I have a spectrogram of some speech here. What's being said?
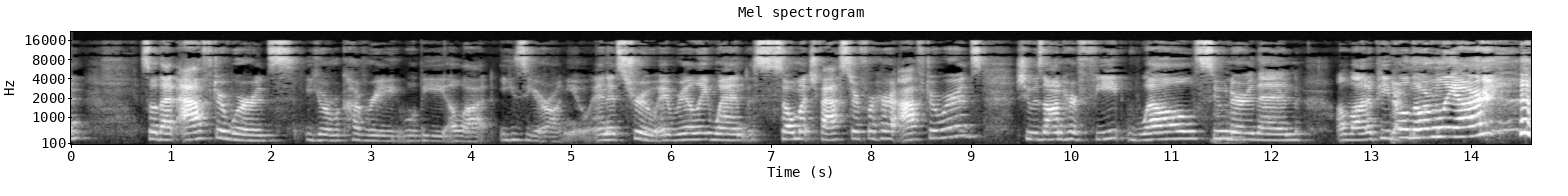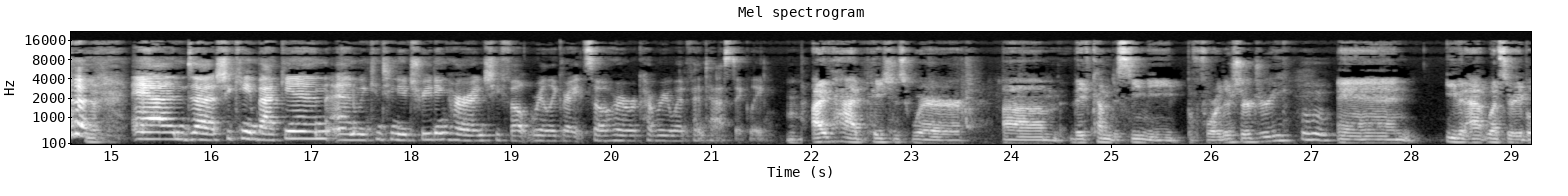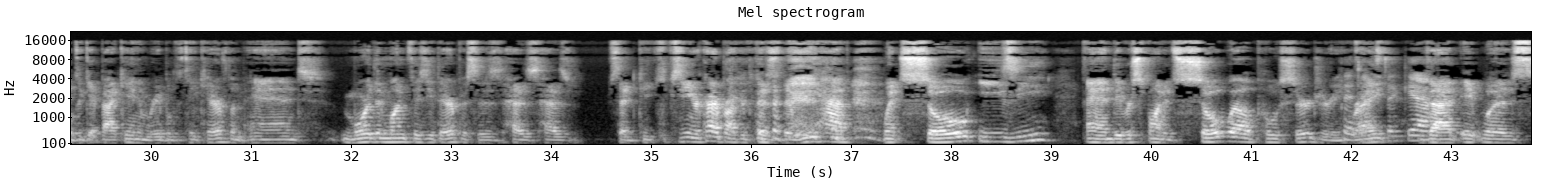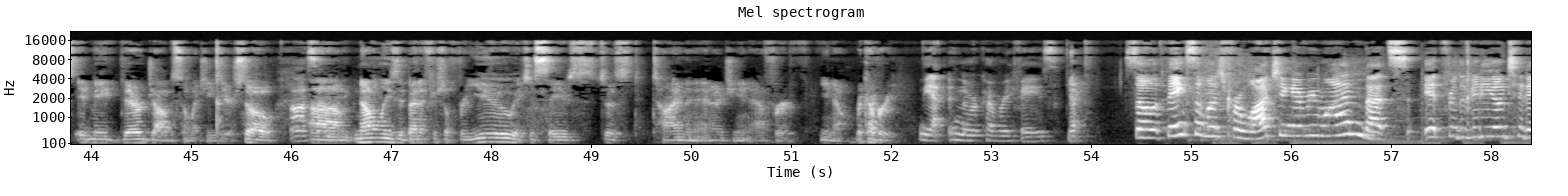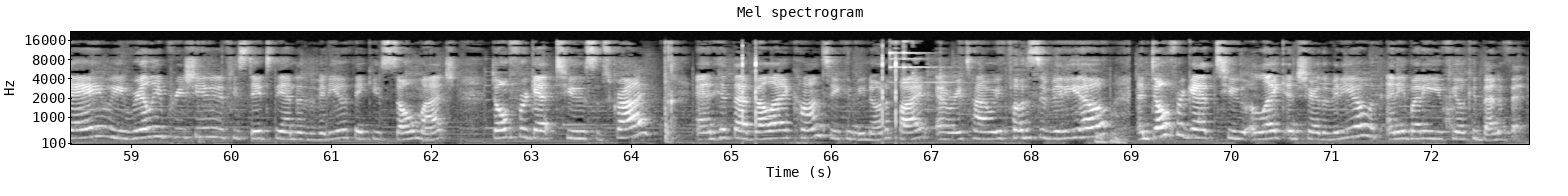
so that afterwards your recovery will be a lot easier on you. And it's true, it really went so much faster for her afterwards. She was on her feet well sooner mm-hmm. than a lot of people normally are. And uh, she came back in and we continued treating her and she felt really great. So her recovery went fantastically. Mm-hmm. I've had patients where um, they've come to see me before their surgery mm-hmm. and even at, once they're able to get back in and we're able to take care of them. And more than one physiotherapist has, has, has said, keep seeing your chiropractor because the rehab went so easy and they responded so well post surgery, right? Yeah. That it was it made their job so much easier. So awesome. um, not only is it beneficial for you, it just saves just time and energy and effort. You know, recovery. Yeah, in the recovery phase. Yeah. So thanks so much for watching everyone. That's it for the video today. We really appreciate it if you stayed to the end of the video. Thank you so much. Don't forget to subscribe and hit that bell icon so you can be notified every time we post a video. and don't forget to like and share the video with anybody you feel could benefit.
